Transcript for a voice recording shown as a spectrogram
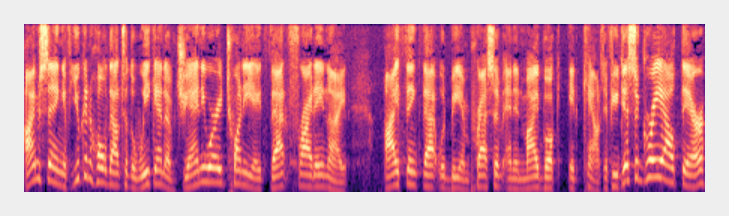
I'm saying if you can hold out to the weekend of January 28th, that Friday night, I think that would be impressive. And in my book, it counts. If you disagree out there,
